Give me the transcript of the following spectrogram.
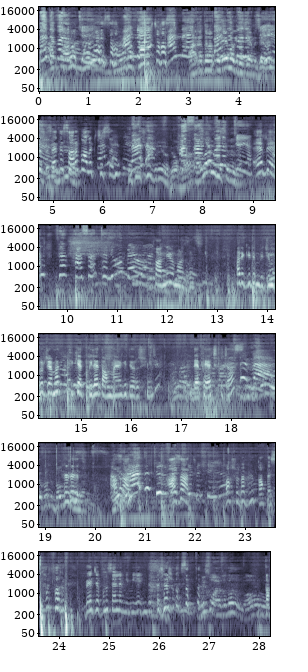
Ben de balıkçıyım. Neyse. Balıkçı has. Arka tarafta değil mi o gideceğimiz yer? Sen de sarı balıkçısın. Yok ha. Hastane balıkçıyım. Evet. Sen Hasan tanıyor musun? Tanıyorum Hazret. Hadi gidin bir cümbür cemaat tiket bilet almaya gidiyoruz şimdi. Depeye çıkacağız. Evet. Azat. Azat. Bak şurada büyük kafesler var. Bence bunu seninle Mimi'ye indirdiler o zaman. Neyse o ayakkabı alalım. Aa. Bak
